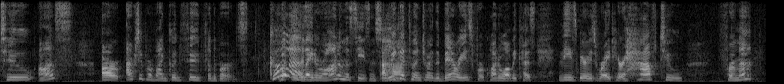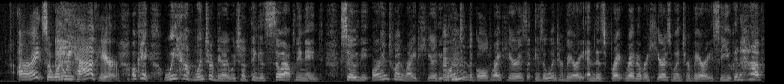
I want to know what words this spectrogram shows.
to us are actually provide good food for the birds. But Good. later on in the season, so we Uh-huh. get to enjoy the berries for quite a while because these berries right here have to ferment all right, so what do we have here? Okay, we have winterberry, which I think is so aptly named. So the orange one right here, the orange and the gold right here is, is a winterberry, and this bright red over here is winterberry. So you can have,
